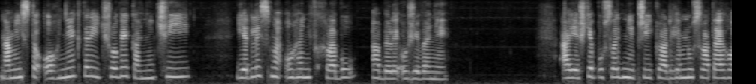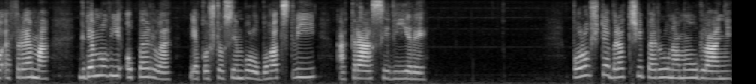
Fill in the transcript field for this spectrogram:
Na místo ohně, který člověka ničí, jedli jsme oheň v chlebu a byli oživeni. A ještě poslední příklad hymnu svatého Efréma, kde mluví o perle jakožto symbolu bohatství a krásy víry. Položte, bratři, perlu na mou dlaň,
